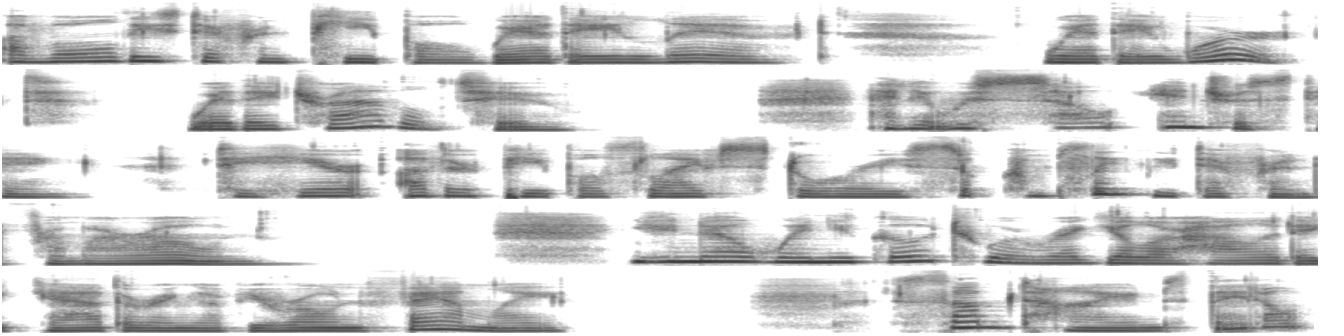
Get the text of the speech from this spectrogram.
of all these different people, where they lived, where they worked, where they traveled to. And it was so interesting to hear other people's life stories so completely different from our own. You know, when you go to a regular holiday gathering of your own family, sometimes they don't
